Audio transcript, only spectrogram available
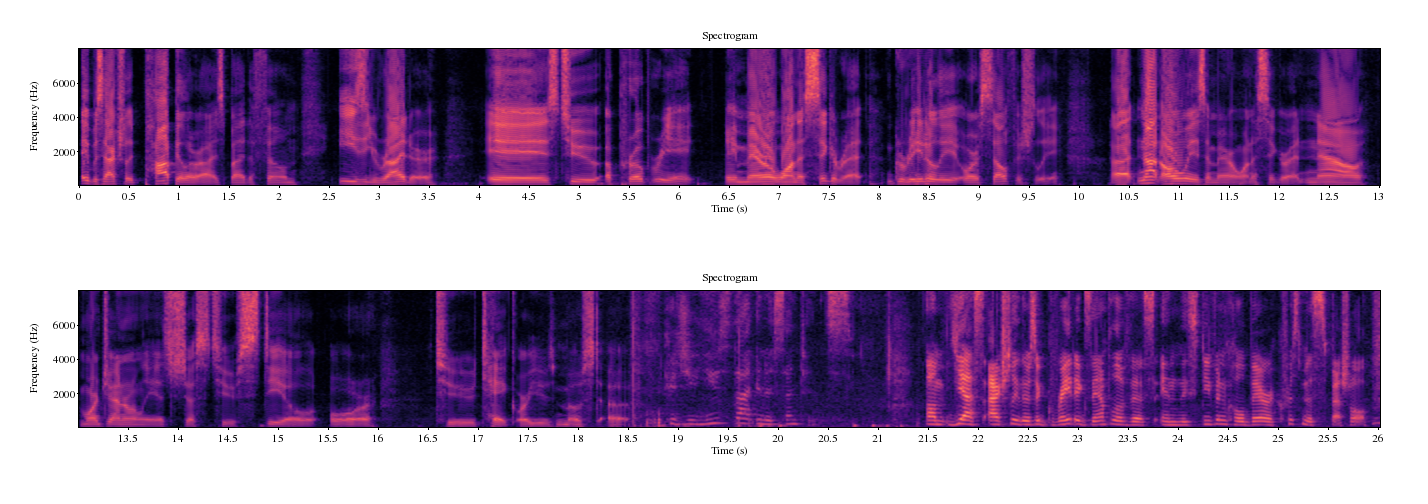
it was actually popularized by the film Easy Rider, is to appropriate a marijuana cigarette greedily or selfishly. Uh, not always a marijuana cigarette. Now, more generally, it's just to steal or to take or use most of. Could you use that in a sentence? Um, yes, actually, there's a great example of this in the Stephen Colbert Christmas special.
